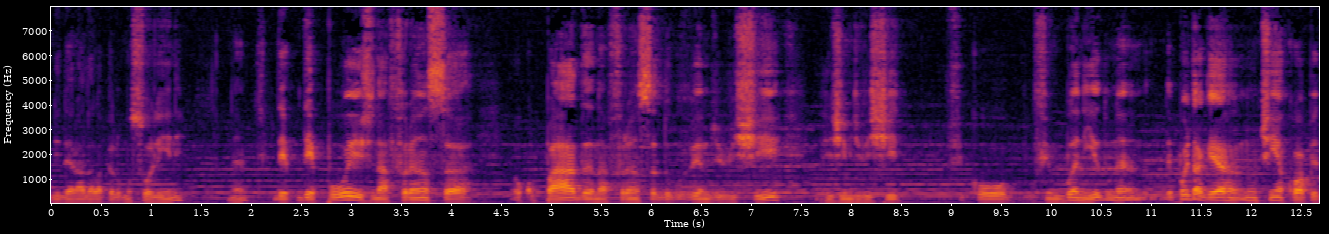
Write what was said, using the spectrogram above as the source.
liderada lá pelo Mussolini. Né? De, depois, na França ocupada, na França do governo de Vichy, regime de Vichy, ficou o filme banido. Né? Depois da guerra, não tinha cópia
